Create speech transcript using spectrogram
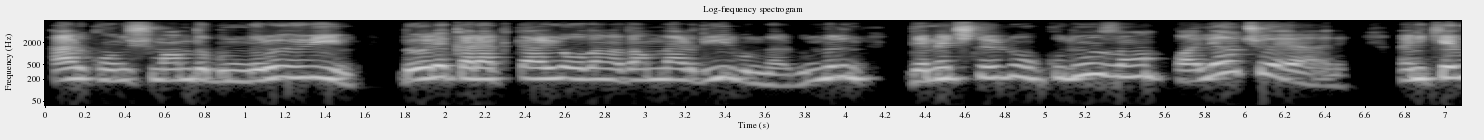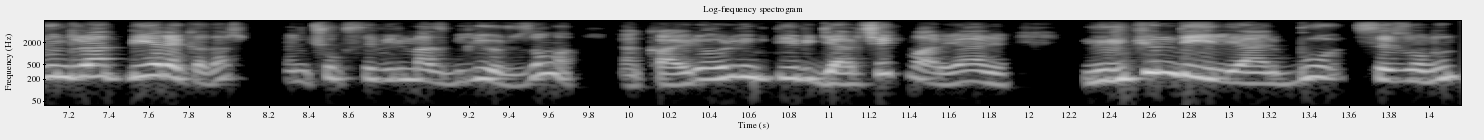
Her konuşmamda bunları öveyim. Böyle karakterli olan adamlar değil bunlar. Bunların demeçlerini okuduğun zaman palyaço yani. Hani Kevin Durant bir yere kadar. Hani çok sevilmez biliyoruz ama yani Kyrie Irving diye bir gerçek var yani. Mümkün değil yani bu sezonun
